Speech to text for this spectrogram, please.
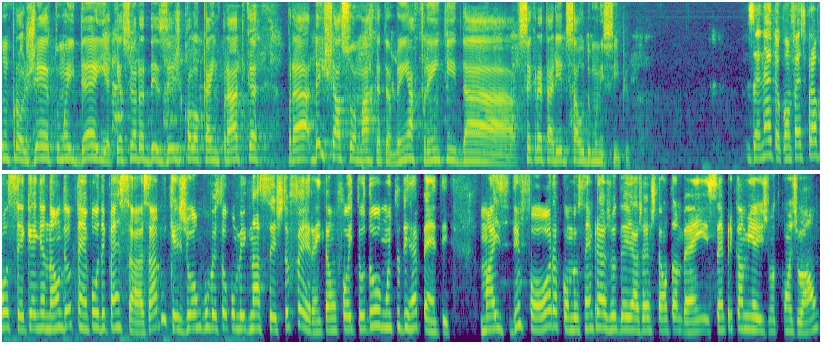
um projeto, uma ideia que a senhora deseja colocar em prática para deixar a sua marca também à frente da Secretaria de Saúde do município? Zé Neto, eu confesso para você que ainda não deu tempo de pensar, sabe? Que João conversou comigo na sexta-feira, então foi tudo muito de repente. Mas de fora, como eu sempre ajudei a gestão também e sempre caminhei junto com o João,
